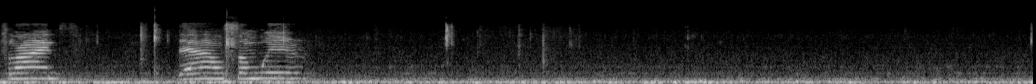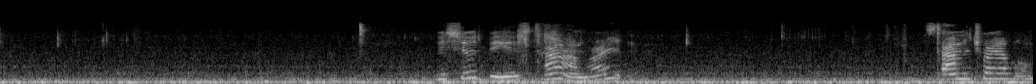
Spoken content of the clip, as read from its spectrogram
Flying down somewhere? Should be. It's time, right? It's time to travel.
